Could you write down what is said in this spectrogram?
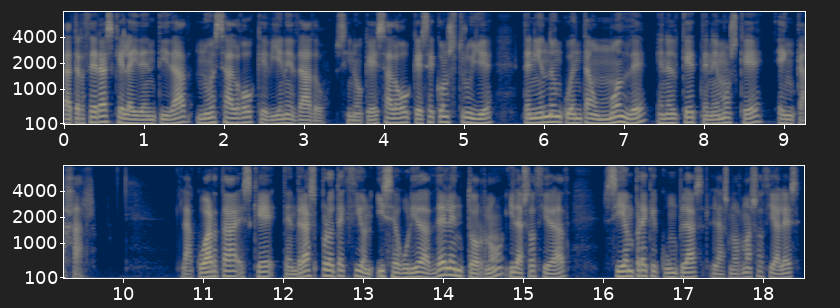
La tercera es que la identidad no es algo que viene dado, sino que es algo que se construye teniendo en cuenta un molde en el que tenemos que encajar. La cuarta es que tendrás protección y seguridad del entorno y la sociedad siempre que cumplas las normas sociales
